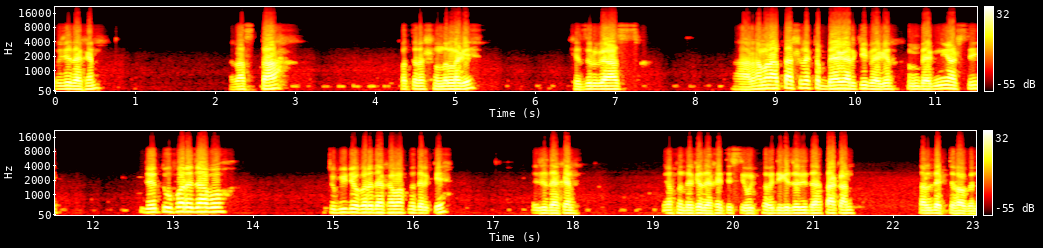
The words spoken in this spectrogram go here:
ওই যে দেখেন। রাস্তা। কতটা সুন্দর লাগে। খেজুর গাছ। আর আমার হাতে আসলে একটা ব্যাগ আর কি ব্যাগের আমি ব্যাগ নিয়ে আসছি। যেহেতু উপরে যাব, একটু ভিডিও করে দেখাবো আপনাদেরকে। এই যে দেখেন আপনাদেরকে দেখাইতেছি। ওই ওইদিকে যদি তাকান, তাহলে দেখতে পাবেন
